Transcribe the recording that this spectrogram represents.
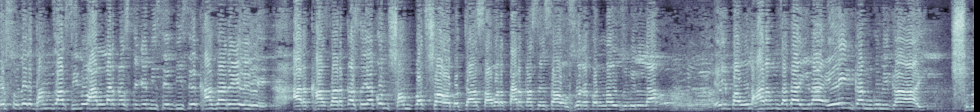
রসুলের ছিল আল্লাহর কাছ থেকে দিছে খাজারে। আর খাজার কাছে এখন সম্পদ সব, যা চাওয়ার তার কাছে চাও। জোরে এই বাউল হারামজাদা ইরা এই গানগুলি গায়। শুধু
